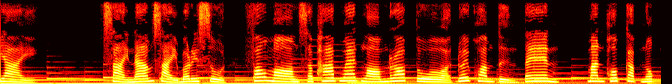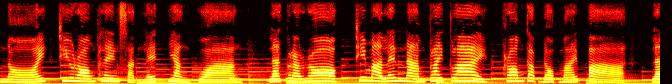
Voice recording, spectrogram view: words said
ใหญ่ สายน้ำใสบริสุทธิ์ เฝ้ามองสภาพแวดล้อมรอบตัวด้วยความตื่นเต้น มันพบกับนกน้อยที่ร้องเพลงสัตว์เล็กอย่างกวาง และกระรอกที่มาเล่นน้ำใกล้ๆ พร้อมกับดอกไม้ป่า และ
